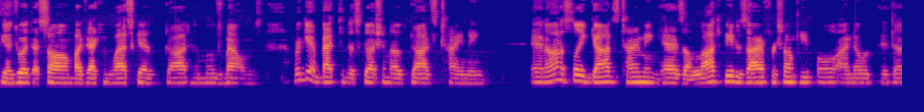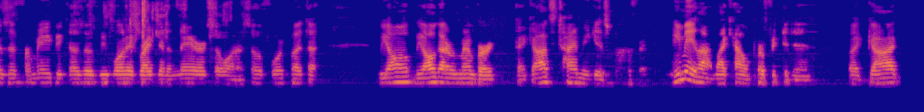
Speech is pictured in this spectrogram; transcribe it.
Hope you enjoyed that song by Jaci Velasquez, God Who Moves Mountains. We're getting back to discussion of God's timing. And honestly, God's timing has a lot to be desired for some people. I know it does it for me because of we want it right then and there, so on and so forth. But uh, we all we all got to remember that God's timing is perfect. We may not like how perfect it is, but God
